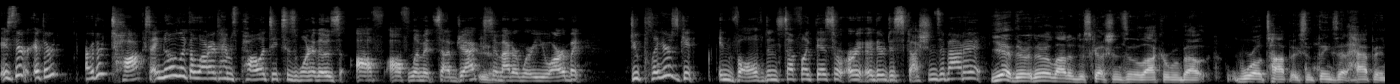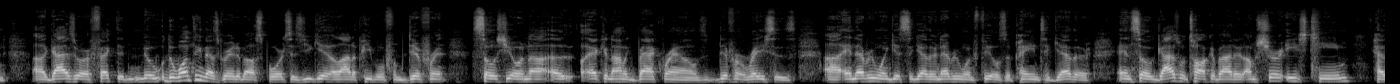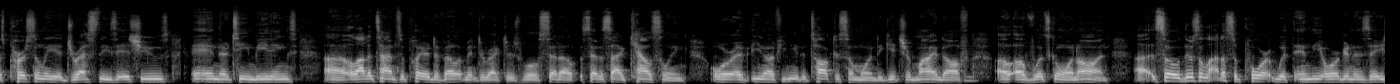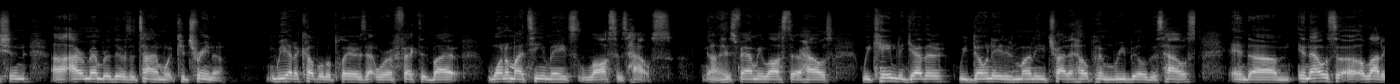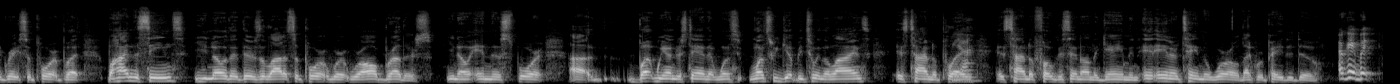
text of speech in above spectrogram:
Is there are there are there talks? I know like a lot of times politics is one of those off off limit subjects, yeah. no matter where you are, but do players get involved in stuff like this, or are, are, there discussions about it? Yeah, there, there are a lot of discussions in the locker room about world topics and things that happen. Uh, guys who are affected. The, the, one thing that's great about sports is you get a lot of people from different socio-economic backgrounds, different races, uh, and everyone gets together and everyone feels the pain together. And so guys will talk about it. I'm sure each team has personally addressed these issues in their team meetings. Uh, a lot of times, the player development directors will set up set aside counseling, or if you know if you need to talk to someone to get your mind off mm-hmm. of, of, what's going on. Uh, so there's a lot of support within the organization. Uh, I remember there was a time with Katrina. We had a couple of players that were affected by it. One of my teammates lost his house. Uh, his family lost their house. We came together. We donated money, try to help him rebuild his house, and um, and that was a, a, lot of great support. But behind the scenes, you know that there's a lot of support. We're, we're all brothers, you know, in this sport. Uh, but we understand that once once we get between the lines, it's time to play. Yeah. It's time to focus in on the game and, and entertain the world like we're paid to do. Okay, but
